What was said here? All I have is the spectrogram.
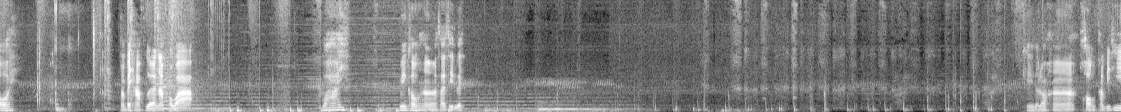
โอ้ย มันไปหาเพื่อนแล้วนะ เพราะว่าวายวิ่งเข้าหาสายสินเลย โอเค เดี๋ยวเราหาของทำพิธี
